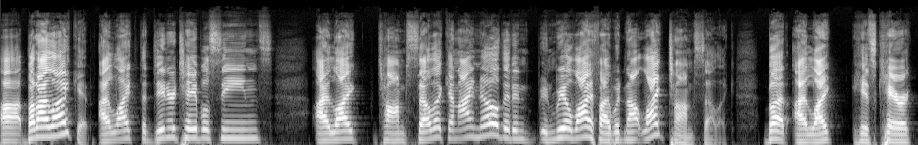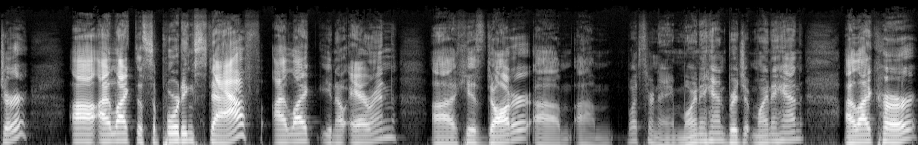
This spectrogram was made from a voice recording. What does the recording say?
Uh, but I like it. I like the dinner table scenes. I like Tom Selleck, and I know that in, in real life I would not like Tom Selleck, but I like his character. Uh, I like the supporting staff. I like you know Erin, uh, his daughter. Um, um, what's her name? Moynahan, Bridget Moynahan. I like her.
